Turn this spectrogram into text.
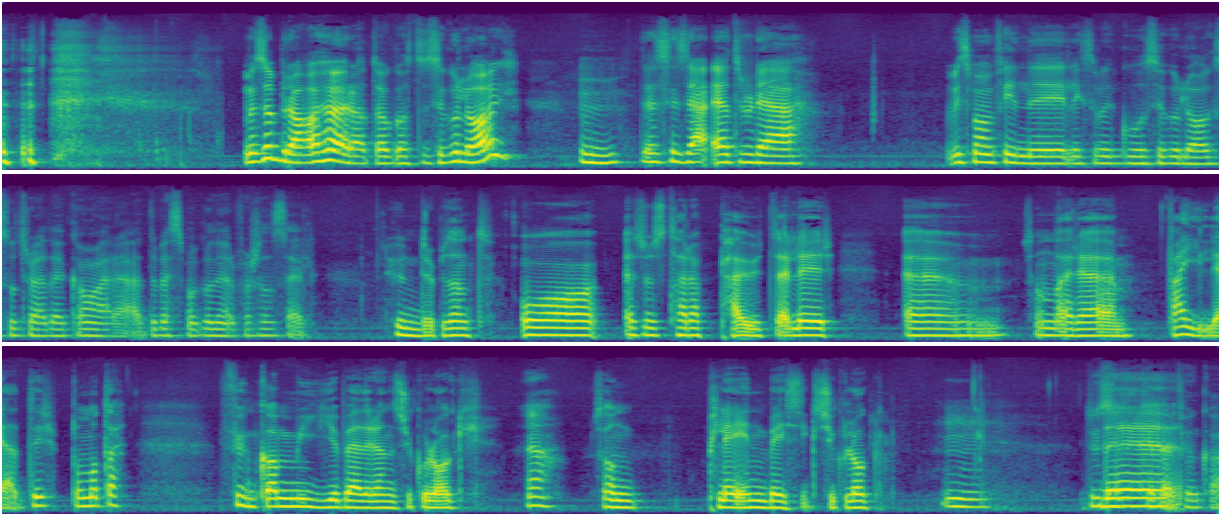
Men så bra å høre at du har gått til psykolog. Mm. Det synes jeg Jeg tror det Hvis man finner liksom en god psykolog, så tror jeg det kan være det beste man kan gjøre for seg selv. 100% Og jeg syns terapeut eller eh, sånn derre veileder, på en måte, funka mye bedre enn psykolog. Ja. Sånn plain basic psykolog. Du syns ikke det funka?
